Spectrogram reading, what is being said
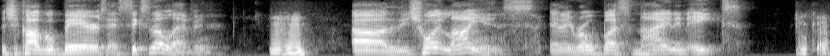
the Chicago Bears at six and 11 Mm-hmm. Uh, the Detroit Lions at a robust nine and eight. Okay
